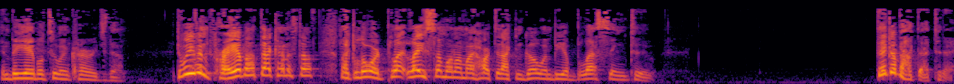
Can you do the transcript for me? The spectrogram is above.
and be able to encourage them? Do we even pray about that kind of stuff? Like, Lord, play, lay someone on my heart that I can go and be a blessing to. Think about that today.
